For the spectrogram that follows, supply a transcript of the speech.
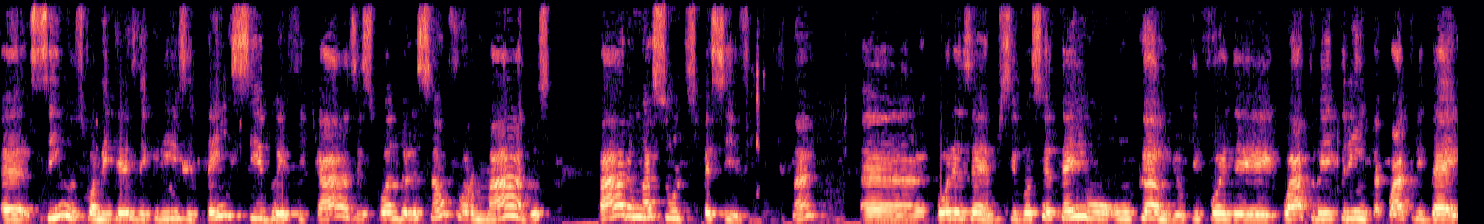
é, sim, os comitês de crise têm sido eficazes quando eles são formados para um assunto específico, né? Uh, por exemplo, se você tem um, um câmbio que foi de 4,30, 4,10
